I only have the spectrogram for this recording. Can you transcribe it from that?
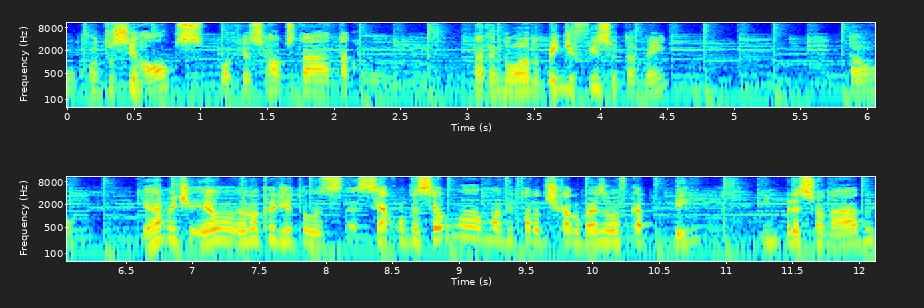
hum, contra o Seahawks, porque o Seahawks tá, tá, com, tá tendo um ano bem difícil também. Então, eu realmente eu, eu não acredito. Se acontecer uma, uma vitória do Chicago Bears, eu vou ficar bem impressionado.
